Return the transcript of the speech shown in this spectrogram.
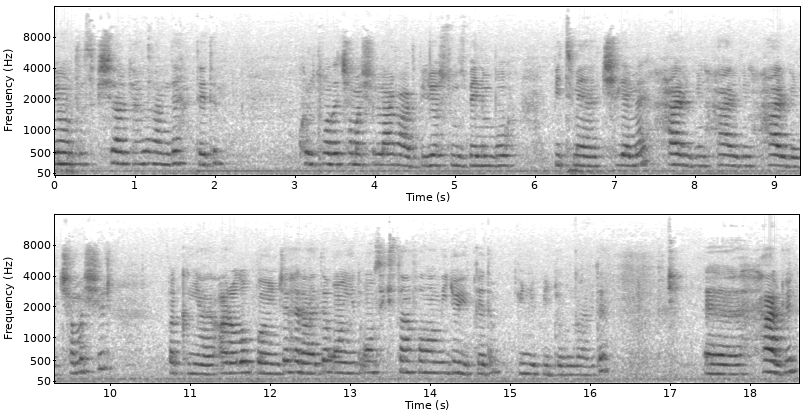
Yumurtası pişerken de ben de dedim kurutmada çamaşırlar vardı biliyorsunuz benim bu bitmeyen çileme her gün her gün her gün çamaşır. Bakın yani Aralık boyunca herhalde 17-18 tane falan video yükledim. Günlük video bunlar bir de. Ee, her gün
